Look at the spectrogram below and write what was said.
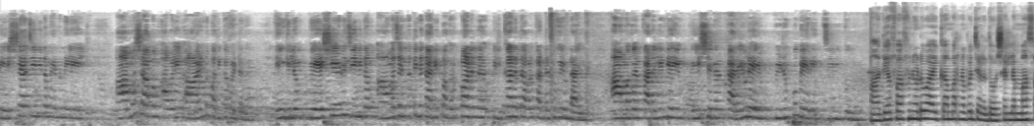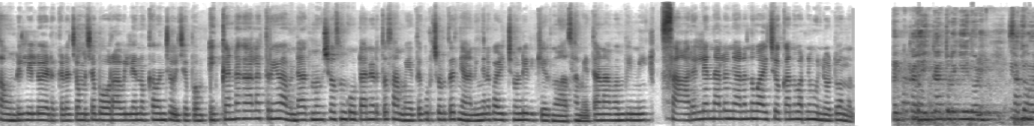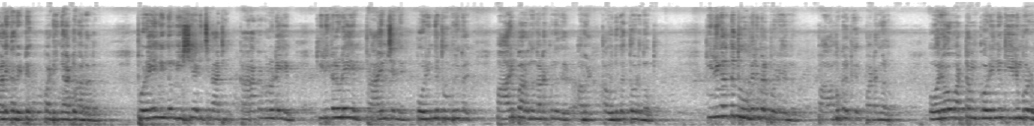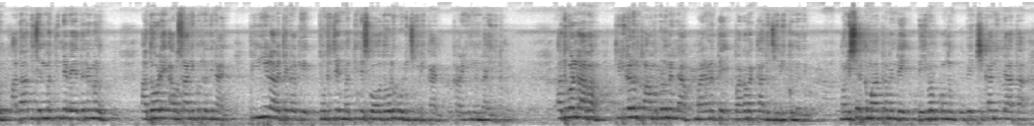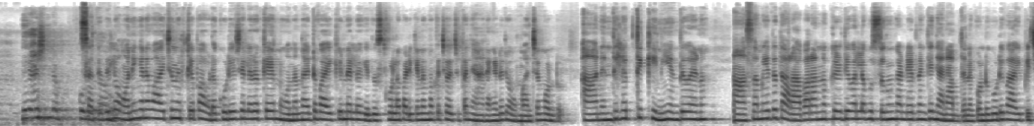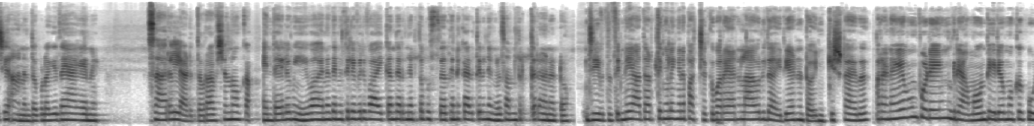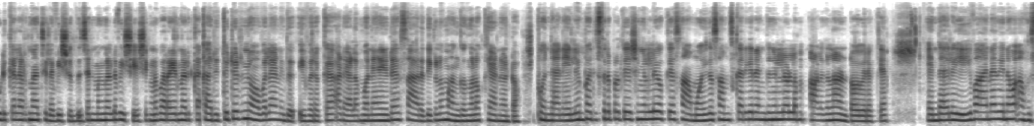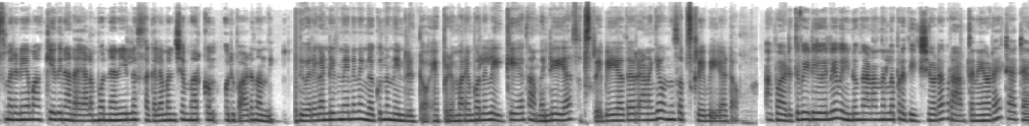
വേശ്യാജീവിതം എന്ന നിലയിൽ ആമശാപം അവളിൽ ആഴ്ന്നു പതിക്കപ്പെട്ടത്. എങ്കിലും വേശ്യയുടെ ജീവിതം ആമജന്മത്തിന്റെ തനി പകർപ്പാണെന്ന് പിൽക്കാലത്ത് അവൾ കണ്ടെത്തുകയുണ്ടായി. ആമകൾ കടലിന്റെയും വേശ്യകൾ കരയുടെയും വിഴുപ്പുപേറി ജീവിക്കുന്നു. ആദ്യ ഫാഫിനോട് വായിക്കാൻ പറഞ്ഞപ്പോ ജലദോഷമല്ലമ്മ സൗണ്ട് ഇല്ലല്ലോ ഇടയ്ക്കിടെ ചുമച്ച ബോറാവില്ല എന്നൊക്കെ അവൻ ചോദിച്ചപ്പം ഇക്കണ്ട കാലം അത്രയും അവന്റെ ആത്മവിശ്വാസം കൂട്ടാനെടുത്ത സമയത്തെ കുറിച്ചെടുത്ത് ഞാനിങ്ങനെ പഠിച്ചുകൊണ്ടിരിക്കുകയായിരുന്നു. ആ സമയത്താണ് അവൻ പിന്നെ സാരല്ല എന്നാലും ഞാനൊന്ന് വായിച്ചു നോക്കാന്ന് പറഞ്ഞ് മുന്നോട്ട് വന്നത്. കഴിക്കാൻ തുടങ്ങിയതോടെ സഖ്യമാളിക വിട്ട് പടിഞ്ഞാട്ട് നടന്നു. പുഴയിൽ നിന്നും വീശിയടിച്ച കാറ്റിൽ കാക്കകളുടെയും കിളികളുടെയും പ്രായം ചെന്ന് പൊഴിഞ്ഞ തൂവലുകൾ പാറിപ്പറന്ന് നടക്കുന്നത് അവൾ കൗതുകത്തോട് നോക്കി. കിളികൾക്ക് തൂവലുകൾ പൊഴിയുന്നു പാമ്പുകൾക്ക് പടങ്ങളും. ഓരോ വട്ടം കൊഴിഞ്ഞു തീരുമ്പോഴും അതാത് ജന്മത്തിന്റെ വേദനകളും അതോടെ അവസാനിക്കുന്നതിനാൽ പിന്നീട് അവറ്റകൾക്ക് പുതുജന്മത്തിന്റെ സ്വാദോടു കൂടി ജീവിക്കാൻ കഴിയുന്നുണ്ടായിരിക്കും. അതുകൊണ്ടാവാം കിളികളും പാമ്പുകളുമെല്ലാം മരണത്തെ വകവെക്കാതെ ജീവിക്കുന്നത്. മനുഷ്യർക്ക് മാത്രമെന്തേ ദൈവം ഒന്നും ഉപേക്ഷിക്കാനില്ലാത്ത സത്യത്തിൽ ഓനിങ്ങനെ വായിച്ചു നിർത്തിയപ്പോൾ അവിടെ കൂടിയ ചിലരൊക്കെ മൂന്നായിട്ട് വായിക്കണ്ടല്ലോ ഏത് സ്കൂളിലാണ് പഠിക്കണമെന്നൊക്കെ ചോദിച്ചപ്പോൾ ഞാനങ്ങനെ രോമാഞ്ചം കൊണ്ടു. ആനന്ദലബ്ധിക്ക് ഇനി എന്ത് വേണം? ആ സമയത്ത് തറാപറാന്നൊക്കെ എഴുതിയ വല്ല പുസ്തകം കണ്ടിരുന്നെങ്കിൽ ഞാൻ അബ്ദനെ കൊണ്ട് കൂടി വായിപ്പിച്ച് ആനന്ദപുളകിതയായേനെ സാരല്ല അടുത്ത പ്രാവശ്യം നോക്കാം. എന്തായാലും ഈ വായന ദിനത്തിൽ ഇവർ വായിക്കാൻ തിരഞ്ഞെടുത്ത പുസ്തകത്തിന്റെ കാര്യത്തിൽ ഞങ്ങൾ സംതൃപ്തരാണ് കേട്ടോ. ജീവിതത്തിന്റെ യാഥാർത്ഥ്യങ്ങൾ ഇങ്ങനെ പച്ചക്ക് പറയാനുള്ള ആ ഒരു ധൈര്യമാണ് കേട്ടോ എനിക്കിഷ്ടമായത് പ്രണയവും പുഴയും ഗ്രാമവും തീരവും ഒക്കെ കൂടിക്കലർന്ന ചില വിശുദ്ധ ജന്മങ്ങളുടെ വിശേഷങ്ങൾ പറയുന്ന ഒരു കരുത്തുറ്റൊരു നോവലാണിത്. ഇവരൊക്കെ അടയാളം പൊന്നാനിയുടെ സാരഥികളും അംഗങ്ങളൊക്കെയാണ് കേട്ടോ. പൊന്നാനിയിലും പരിസര പ്രദേശങ്ങളിലും ഒക്കെ സാമൂഹിക സാംസ്കാരിക രംഗങ്ങളിലുള്ള ആളുകളാണ് കേട്ടോ ഇവരൊക്കെ. എന്തായാലും ഈ വായന ദിനം അവിസ്മരണീയമാക്കിയതിന് അടയാളം പൊന്നാനിയിലെ സകല മനുഷ്യന്മാർക്കും ഒരുപാട് നന്ദി. ഇതുവരെ കണ്ടിരുന്നതിന് നിങ്ങൾക്കും നന്ദിയുണ്ട് കേട്ടോ എപ്പോഴും പറയും പോലെ ലൈക്ക് ചെയ്യുക കമന്റ് ചെയ്യുക സബ്സ്ക്രൈബ് ചെയ്യാത്തവരാണെങ്കിൽ ഒന്ന് സബ്സ്ക്രൈബ് ചെയ്യുക കേട്ടോ അപ്പോൾ അടുത്ത വീഡിയോയിൽ വീണ്ടും കാണാമെന്നുള്ള പ്രതീക്ഷയോടെ പ്രാർത്ഥനയോടെ ടാറ്റ.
